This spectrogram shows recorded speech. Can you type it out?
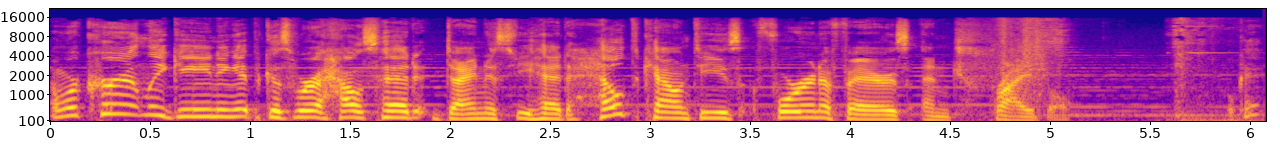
And we're currently gaining it because we're a house head, dynasty head, held counties, foreign affairs, and tribal. Okay.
